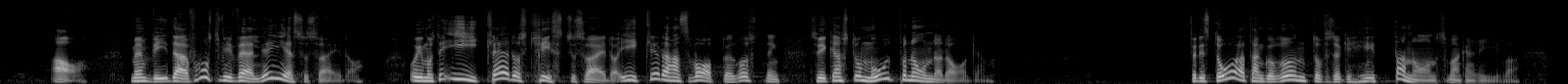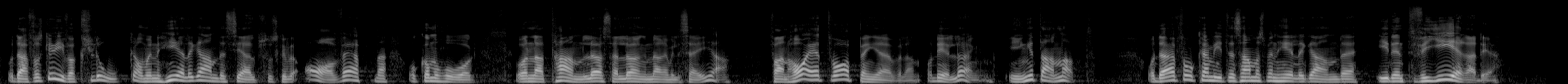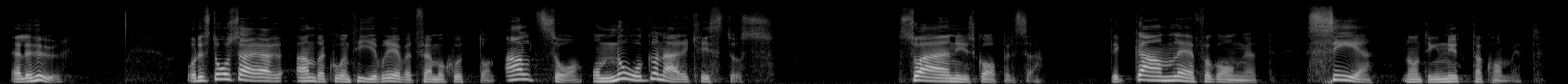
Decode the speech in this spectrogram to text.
Ja. Men vi, därför måste vi välja Jesus varje dag. Och vi måste ikläda oss Kristus varje dag, ikläda hans vapenrustning så vi kan stå emot på den onda dagen. För det står att han går runt och försöker hitta någon som han kan riva. Och därför ska vi vara kloka. Och med en helig andes hjälp så ska vi avväpna och komma ihåg vad den där tandlösa lögnaren vill säga. För han har ett vapen, djävulen, och det är lögn, inget annat. Och därför kan vi tillsammans med en helig ande identifiera det. Eller hur? Och det står så här i andra Korinthierbrevet 5 och 17. Alltså, om någon är i Kristus så är en ny skapelse. Det gamla är förgånget. Se, någonting nytt har kommit.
